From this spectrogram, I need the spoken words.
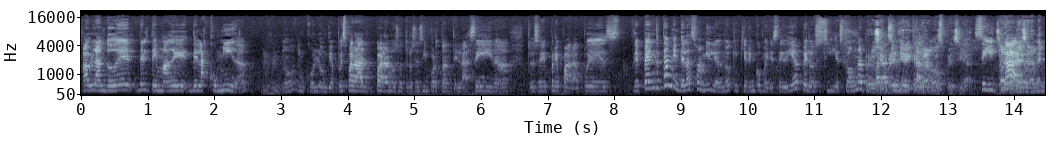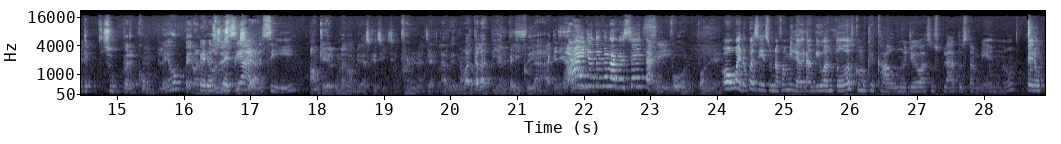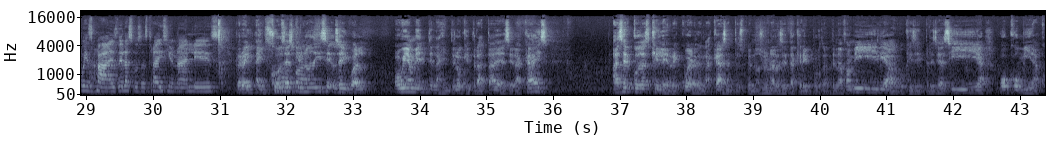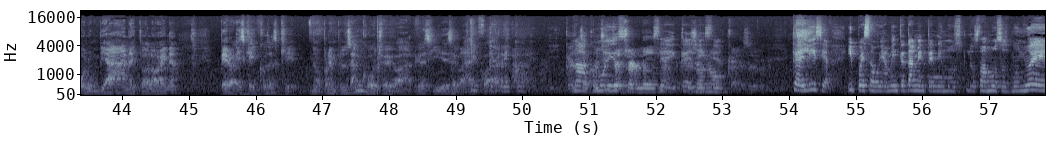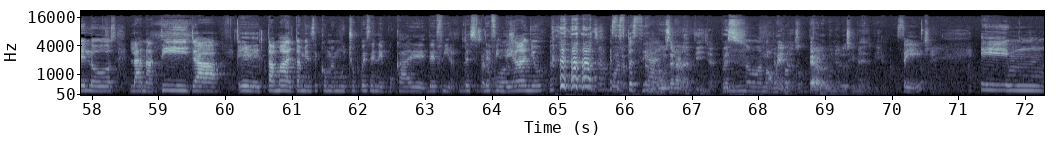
hablando de- del tema de, de la comida. ¿no? En Colombia, pues para, para nosotros es importante la cena, entonces se prepara, pues, depende también de las familias, ¿no? Que quieren comer ese día, pero sí es toda una Pero siempre preparación tiene que ser detrás, algo ¿no? especial. Sí, O sea, claro. No necesariamente súper complejo, pero, Pero menos especial, sí. Aunque hay algunas familias que sí se ponen a hacer la receta. No falta la tía en película que llega, ¡ay, yo tengo la receta! Sí. Y pum, pone. O bueno, pues si es una familia grande y van todos, como que cada uno lleva sus platos también, ¿no? Pero pues va desde las cosas tradicionales. Pero hay, hay cosas que uno dice, o sea, igual, obviamente la gente lo que trata de hacer acá es hacer cosas que le recuerden la casa. Entonces, pues no sé, una receta que era importante en la familia, algo que siempre se hacía, o comida colombiana y toda la vaina. Pero es que hay cosas que, no, por ejemplo, un sancocho de barrio así de cerrada de Uf, qué cuadra. rico. Ay, marica, el Nada como Sí, qué eso delicia. nunca, eso- ¡Qué delicia! Y pues obviamente también tenemos los famosos buñuelos, la natilla, el tamal también se come mucho pues en época de, de, fir- de- de fin de año. Pero especial. no me gusta la natilla. Pues, No, a mí más o menos. tampoco. Pero los buñuelos sí me desvío. Sí. Sí. Y mm,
